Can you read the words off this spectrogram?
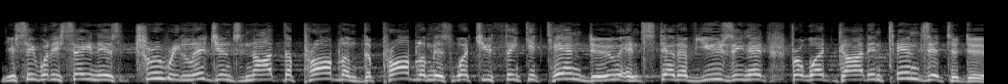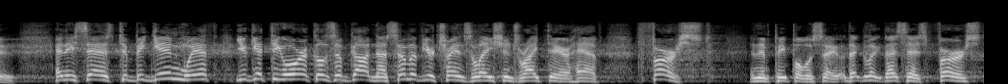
You see, what he's saying is true religion's not the problem. The problem is what you think it can do instead of using it for what God intends it to do. And he says, to begin with, you get the oracles of God. Now, some of your translations right there have first. And then people will say, look, that says first,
